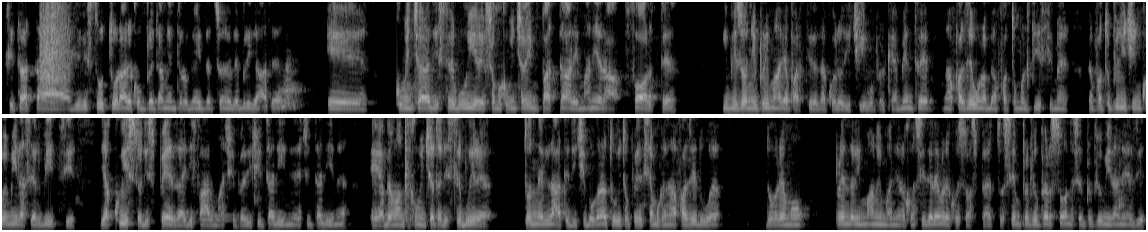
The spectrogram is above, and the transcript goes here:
si tratta di ristrutturare completamente l'organizzazione delle brigate e cominciare a distribuire, insomma cominciare a impattare in maniera forte i bisogni primari a partire da quello di cibo, perché mentre nella fase 1 abbiamo fatto moltissime, abbiamo fatto più di 5.000 servizi di acquisto di spesa e di farmaci per i cittadini e le cittadine e abbiamo anche cominciato a distribuire tonnellate di cibo gratuito, pensiamo che nella fase 2 dovremo prendere in mano in maniera considerevole questo aspetto. Sempre più persone, sempre più milanesi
